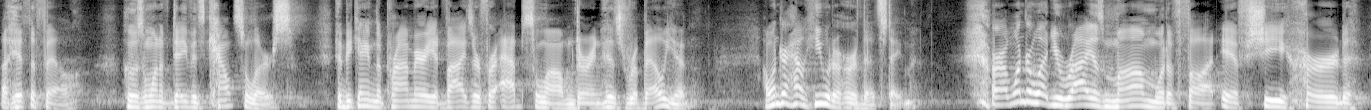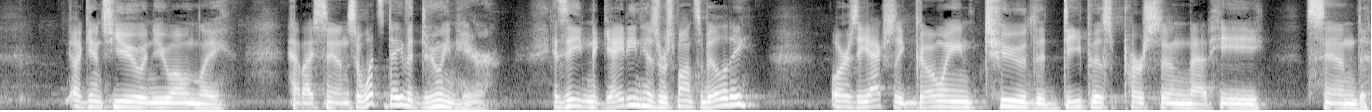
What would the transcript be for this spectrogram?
Ahithophel, who was one of David's counselors, who became the primary advisor for Absalom during his rebellion. I wonder how he would have heard that statement. Or I wonder what Uriah's mom would have thought if she heard against you and you only have I sinned. So, what's David doing here? Is he negating his responsibility? Or is he actually going to the deepest person that he sinned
